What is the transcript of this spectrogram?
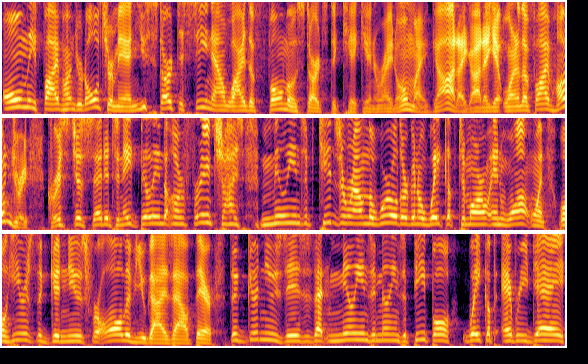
only 500 Ultraman, you start to see now why the FOMO starts to kick in, right? Oh my God, I gotta get one of the 500. Chris just said it's an $8 billion franchise. Millions of kids around the world are gonna wake up tomorrow and want one. Well, here's the good news for all of you guys out there. The good news is, is that millions and millions of people wake up every day,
